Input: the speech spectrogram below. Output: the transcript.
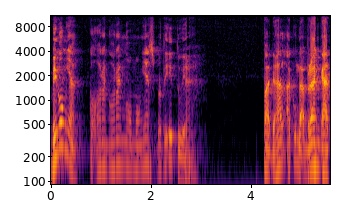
Bingungnya, kok orang-orang ngomongnya seperti itu ya? Padahal aku nggak berangkat.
